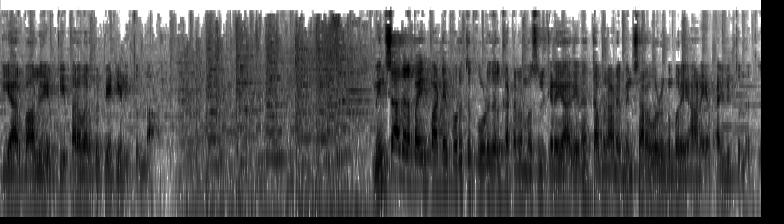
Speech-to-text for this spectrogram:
டி ஆர் பாலு எம்பி பரபரப்பு பேட்டியளித்துள்ளார். மின்சாதன பயன்பாட்டை பொறுத்து கூடுதல் கட்டணம் வசூல் கிடையாது என தமிழ்நாடு மின்சார ஒழுங்குமுறை ஆணையம் அறிவித்துள்ளது.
